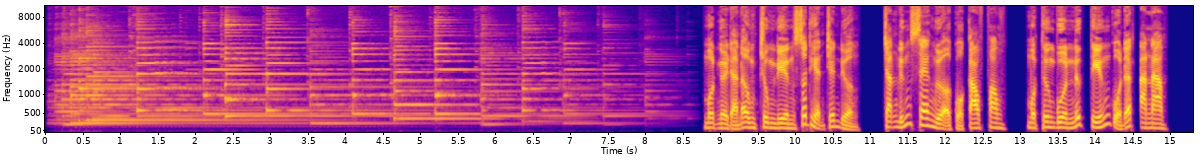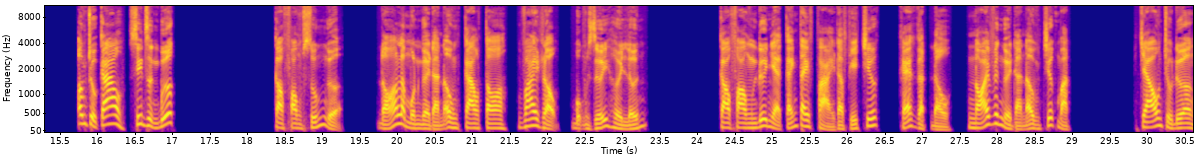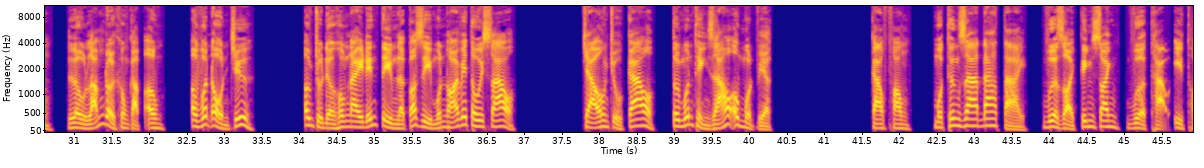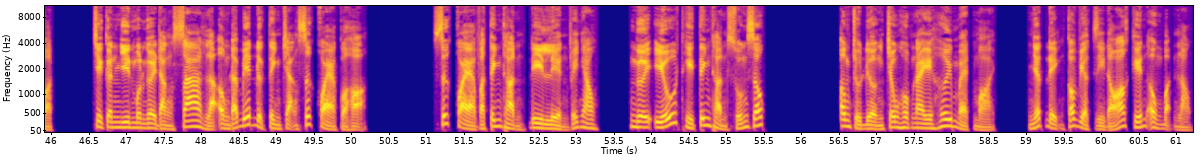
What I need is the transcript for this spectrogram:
Một người đàn ông trung niên xuất hiện trên đường, chặn đứng xe ngựa của Cao Phong, một thương buôn nức tiếng của đất An Nam. Ông chủ Cao, xin dừng bước. Cao Phong xuống ngựa, Đó là một người đàn ông cao to, vai rộng, bụng dưới hơi lớn. Cao Phong đưa nhẹ cánh tay phải ra phía trước, khẽ gật đầu, nói với người đàn ông trước mặt. Chào ông chủ đường, lâu lắm rồi không gặp ông. Ông vẫn ổn chứ? Ông chủ đường hôm nay đến tìm là có gì muốn nói với tôi sao? Chào ông chủ Cao, tôi muốn thỉnh giáo ông một việc. Cao Phong, một thương gia đa tài, vừa giỏi kinh doanh, vừa thạo y thuật. Chỉ cần nhìn một người đằng xa là ông đã biết được tình trạng sức khỏe của họ. Sức khỏe và tinh thần đi liền với nhau. Người yếu thì tinh thần xuống dốc. Ông chủ đường trông hôm nay hơi mệt mỏi. Nhất định có việc gì đó khiến ông bận lòng.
